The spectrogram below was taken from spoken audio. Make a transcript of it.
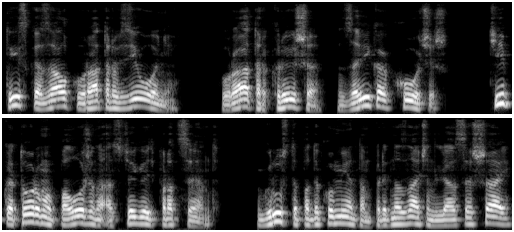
Ты сказал куратор в Зионе. Куратор, крыша, зови как хочешь. Тип, которому положено отстегивать процент. Груз-то по документам предназначен для США,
